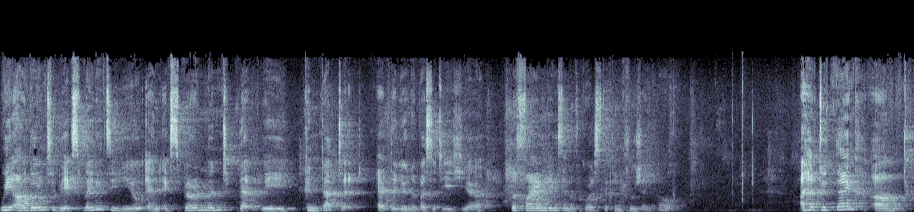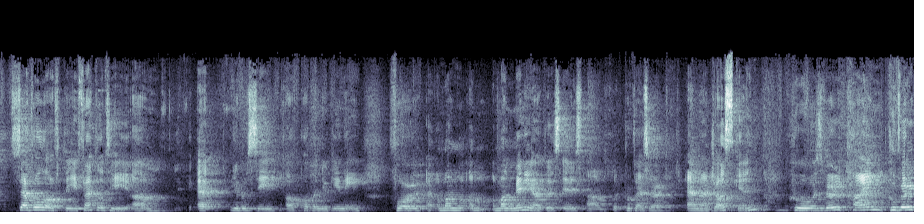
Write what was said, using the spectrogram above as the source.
we are going to be explaining to you an experiment that we conducted at the university here, the findings, and of course the conclusion. Oh. I have to thank um, several of the faculty um, at University of Papua New Guinea for among um, among many others is um, the professor Anna Joskin, who was very kind, who very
